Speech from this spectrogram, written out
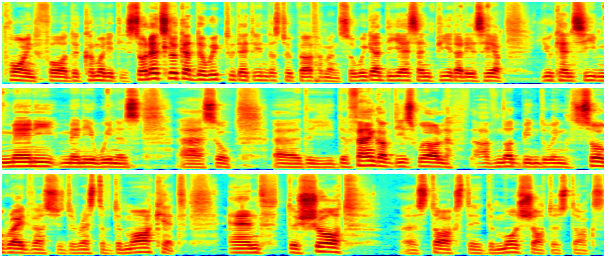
point for the commodities. So let's look at the week-to-date industry performance. So we get the S&P that is here. You can see many, many winners. Uh, so uh, the, the FANG of this world have not been doing so great versus the rest of the market. And the short uh, stocks, the, the most shorter stocks,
